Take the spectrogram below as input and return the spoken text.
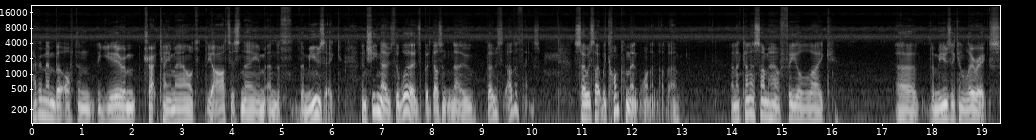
I remember often the year a track came out, the artist name, and the, the music, and she knows the words but doesn't know those other things. So it's like we complement one another and I kind of somehow feel like uh, the music and lyrics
